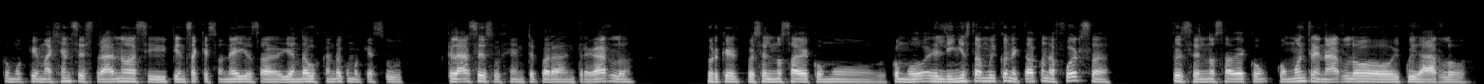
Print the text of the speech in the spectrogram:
como que magia ancestral, ¿no? Así piensa que son ellos, y anda buscando como que a su clase, su gente para entregarlo. Porque pues él no sabe cómo, como el niño está muy conectado con la fuerza pues él no sabe cómo, entrenarlo y cuidarlo.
